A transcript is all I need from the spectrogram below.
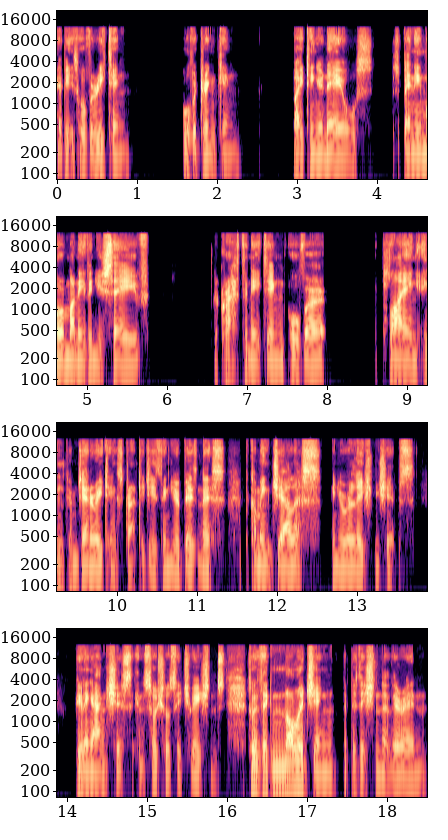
Maybe it's overeating, over drinking, biting your nails, spending more money than you save, procrastinating over applying income generating strategies in your business, becoming jealous in your relationships, feeling anxious in social situations. So it's acknowledging the position that they're in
